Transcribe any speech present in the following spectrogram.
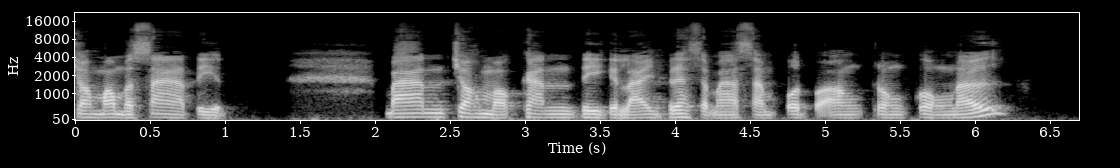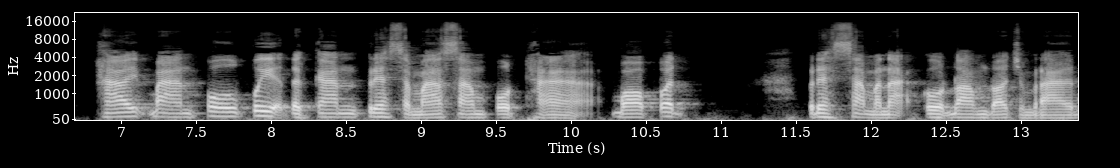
ចោះមកភាសាទៀតបានចោះមកកាន់ទីកន្លែងព្រះសម្មាសម្ពុទ្ធព្រះអង្គទ្រង់គង់នៅ ហើយបានពោលពាក្យទៅកាន់ព្រះសម្មាសម្ពុទ្ធថាបបិទ្ធ ព្រះសមណៈគោដំដ៏ចម្រើន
